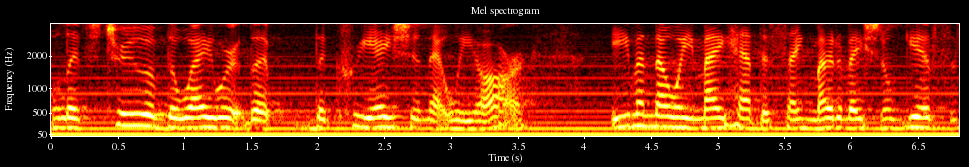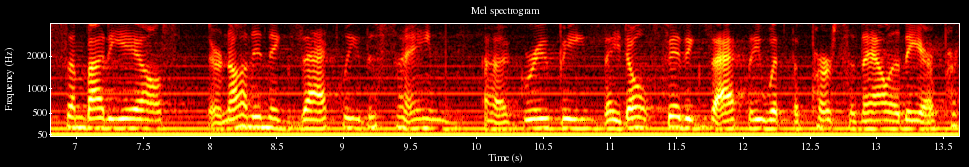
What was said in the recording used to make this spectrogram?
Well, it's true of the way we're the, the creation that we are even though we may have the same motivational gifts as somebody else, they're not in exactly the same uh, grouping. They don't fit exactly with the personality or per-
